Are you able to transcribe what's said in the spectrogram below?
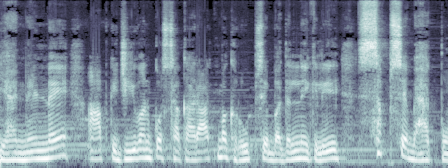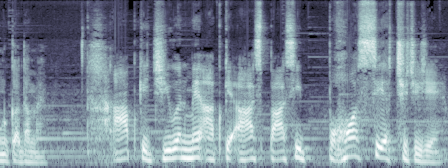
यह निर्णय आपके जीवन को सकारात्मक रूप से बदलने के लिए सबसे महत्वपूर्ण कदम है। आपके जीवन में आपके आसपास ही बहुत सी अच्छी चीज़ें हैं।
